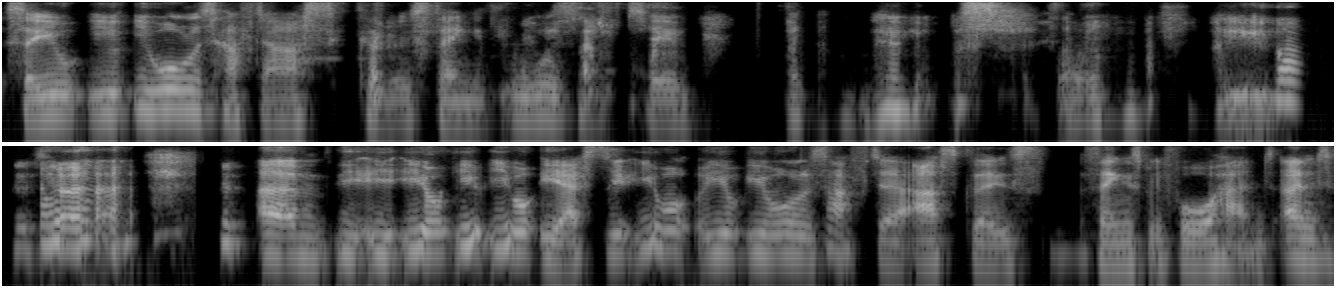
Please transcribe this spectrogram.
So you you you always have to ask those things. You always have to um, you, you, you, yes, you, you, you always have to ask those things beforehand. And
